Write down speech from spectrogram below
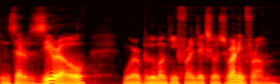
instead of 0, where Blue Monkey Forensics was running from.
